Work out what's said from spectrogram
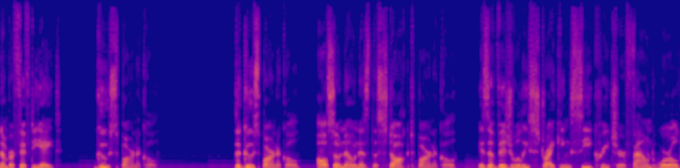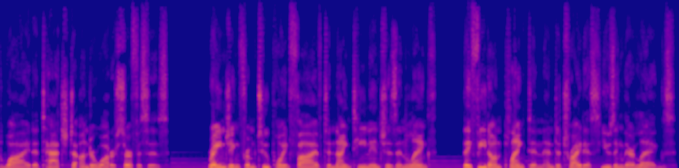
Number 58. Goose Barnacle. The goose barnacle, also known as the stalked barnacle, is a visually striking sea creature found worldwide attached to underwater surfaces. Ranging from 2.5 to 19 inches in length, they feed on plankton and detritus using their legs.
